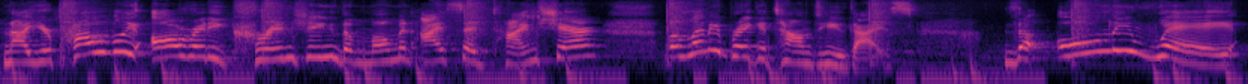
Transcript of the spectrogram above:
Now, you're probably already cringing the moment I said timeshare, but let me break it down to you guys. The only way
